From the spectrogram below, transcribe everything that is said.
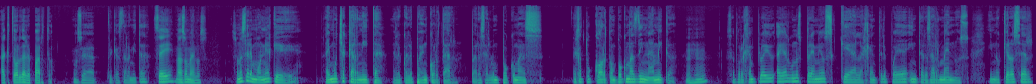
actor de reparto. O sea, te quedaste a la mitad. Sí, más o menos. Es una ceremonia que hay mucha carnita de la cual le pueden cortar para hacerlo un poco más, deja tu corto, un poco más dinámica. O sea, por ejemplo, hay, algunos premios que a la gente le puede interesar menos y no quiero hacer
